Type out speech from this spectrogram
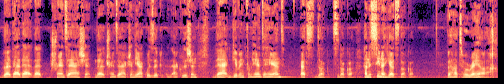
that, that, that, that transaction, that transaction, the acquisition, acquisition, that giving from hand to hand, that's tzedakah. Hanasina hi tzedakah. V'hatoreach,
